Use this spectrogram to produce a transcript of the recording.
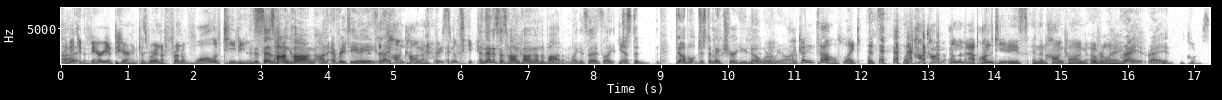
they uh, make it very apparent because we're in a front of wall of TVs. it says Hong Kong on every it TV, says right? Hong Kong on every single TV. and then it says Hong Kong on the bottom, like it's it's like just to double, just to make sure you know where we are. I couldn't tell. Like it's like Hong Kong on the map on the TVs, and then Hong Kong overlay. Right, right. Of course.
